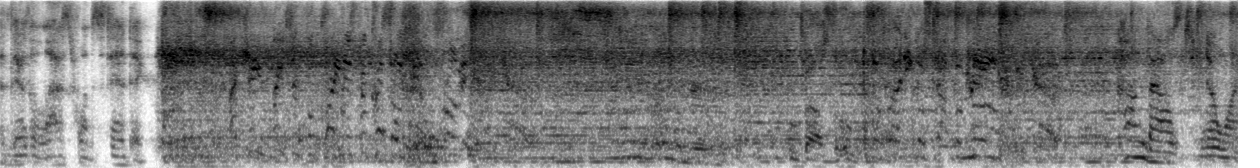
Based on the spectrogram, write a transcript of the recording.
And they're the last ones standing. I keep reaching for greatness because I'm built from it. Who bows to who? Nobody gonna stop for me. Kong bows to no one.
